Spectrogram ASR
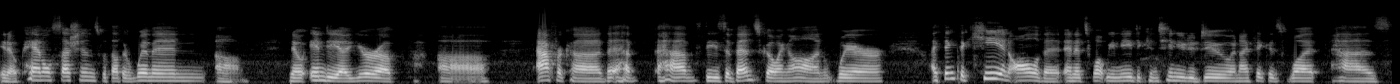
you know, panel sessions with other women, um, you know, India, Europe, uh, Africa that have have these events going on where I think the key in all of it, and it's what we need to continue to do, and I think is what has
